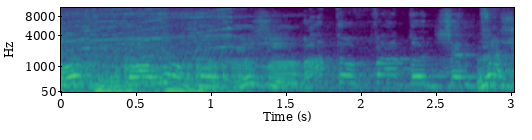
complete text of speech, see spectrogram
手举高，右手提起，Let's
